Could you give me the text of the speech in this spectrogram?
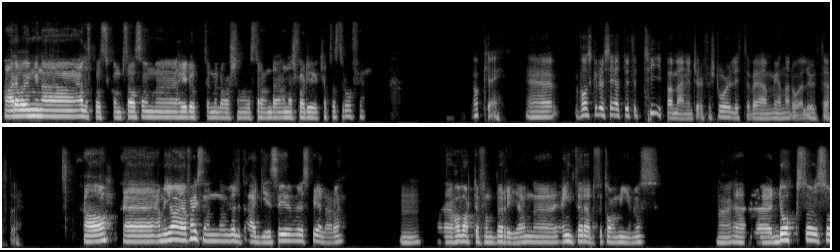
Ja, det var ju mina Älvsborgskompisar som eh, höjde upp det med Larsson och Strand där. Annars var det ju katastrof. Okej. Eh, vad skulle du säga att du är för typ av manager? Förstår du lite vad jag menar då eller är ute efter? Ja, eh, men jag är faktiskt en väldigt aggressiv spelare. Mm. Jag har varit det från början. Eh, Jag är inte rädd för att ta minus. Eh, Dock så, så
